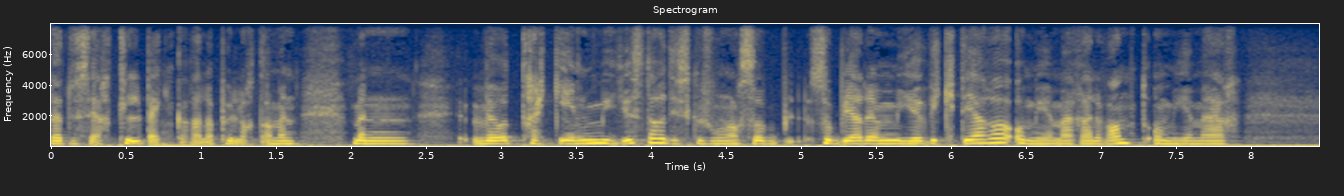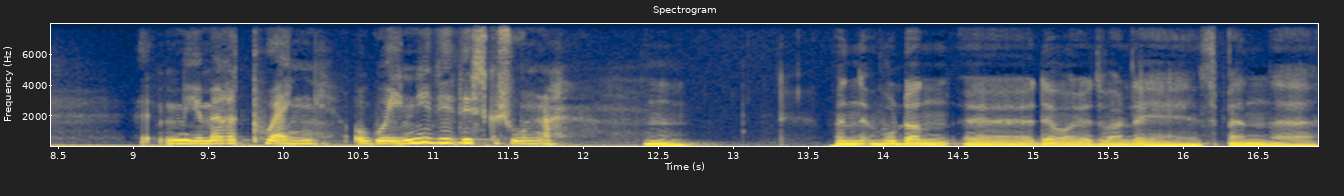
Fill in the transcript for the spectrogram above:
redusert til benker eller pullerter, men, men, ved å trekke inn mye større diskusjoner, så, så, blir det mye viktigere og mye mer relevant og mye mer, mye mer et poeng å gå inn i de diskusjonene. Mm. Men hvordan eh, Det var jo et veldig spennende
